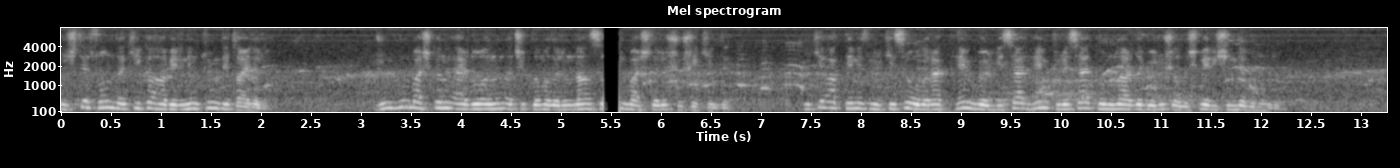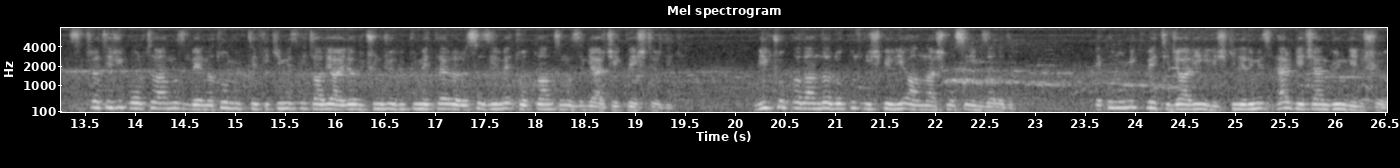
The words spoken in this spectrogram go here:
İşte son dakika haberinin tüm detayları. Cumhurbaşkanı Erdoğan'ın açıklamalarından satır başları şu şekilde. İki Akdeniz ülkesi olarak hem bölgesel hem küresel konularda görüş alışverişinde bulundu. Stratejik ortağımız ve NATO müttefikimiz İtalya ile 3. hükümetler arası zirve toplantımızı gerçekleştirdik. Birçok alanda 9 işbirliği anlaşması imzaladık. Ekonomik ve ticari ilişkilerimiz her geçen gün gelişiyor.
